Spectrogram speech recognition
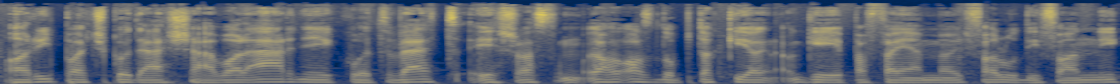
a ripacskodásával árnyékot vet, és azt, azt dobta ki a gép a fejembe, hogy Faludi Fanni,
